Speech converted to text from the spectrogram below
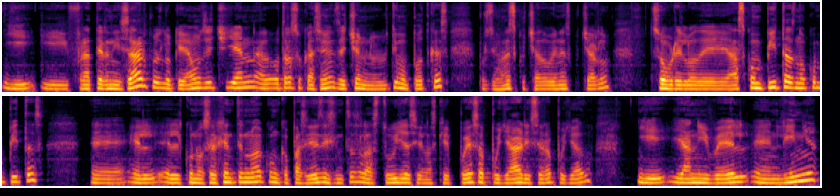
y, y fraternizar, pues lo que ya hemos dicho ya en otras ocasiones, de hecho en el último podcast, por si no han escuchado, vayan a escucharlo, sobre lo de haz compitas, no compitas, eh, el, el conocer gente nueva con capacidades distintas a las tuyas y en las que puedes apoyar y ser apoyado. Y, y a nivel en línea,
